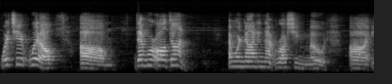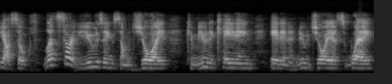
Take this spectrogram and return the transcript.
which it will, um, then we're all done. And we're not in that rushing mode. Uh, yeah, so let's start using some joy, communicating, it in a new joyous way.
